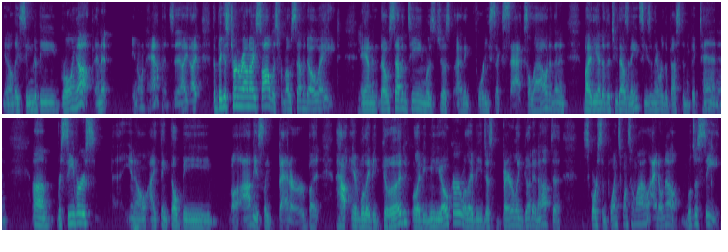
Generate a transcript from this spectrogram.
you know, they seem to be growing up, and it, you know, it happens. I, I the biggest turnaround I saw was from 07 to 08. Yeah. And the 17 was just, I think, 46 sacks allowed. And then in, by the end of the 2008 season, they were the best in the Big Ten. And um, receivers, you know, I think they'll be obviously better, but how will they be good? Will they be mediocre? Will they be just barely good enough to score some points once in a while? I don't know. We'll just see.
